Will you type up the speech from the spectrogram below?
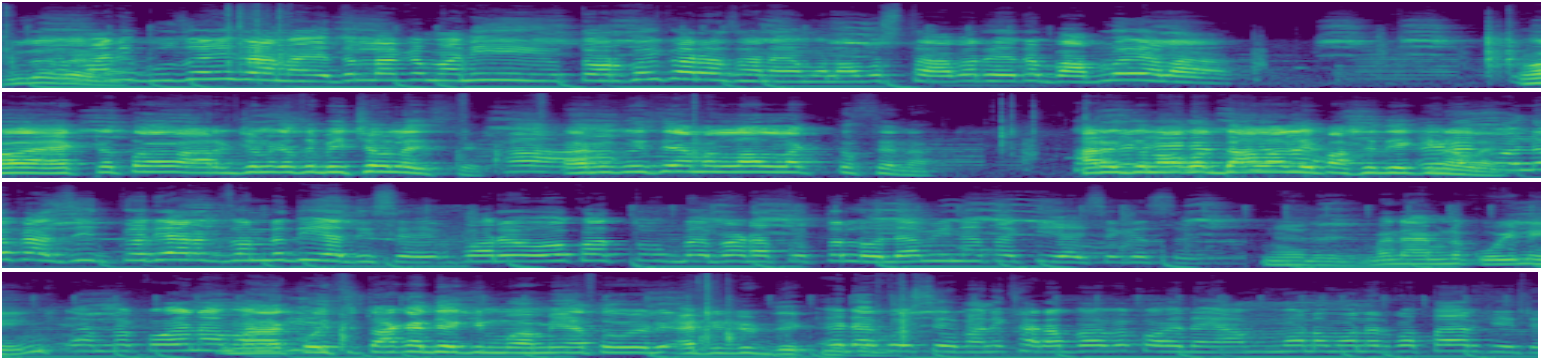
বুঝা যায় মানে বুঝাই যায় না এদের লাগে মানে তর্কই করা যায় না এমন অবস্থা। আবার এটা বাবলো এলা। হ্যাঁ একটা তো আরেকজনের কাছে বেচেও লাগছে হ্যাঁ। আমি কইছি আমার লাল লাগতেছে না। আরেকজন অগর দালালি পাশে দিয়ে কিনা লাগে জিদ করে আরেকজনরে দিয়ে দিছে। পরে ও কত বেড়া তোর তো লইলামই না। তা কি আইসে গেছে? মানে আমি না কই নেই। এমনি কয় না মানে কি- কইছি টাকা দিয়ে কিনবো আমি এত অ্যাটিটিউড দেখি এটা কইছে মানে খারাপ ভাবে কয় নাই মনে মনের কথা আর কি এটা।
